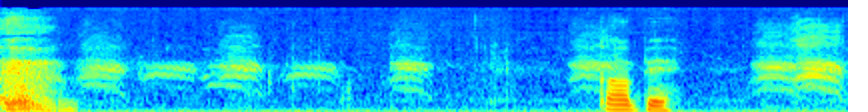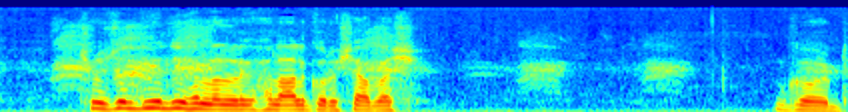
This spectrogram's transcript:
कहाँ पे? चलो जल्दी जल्दी हलाल हलाल करो, शाबाश। गुड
